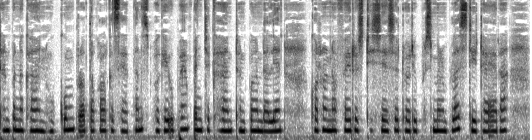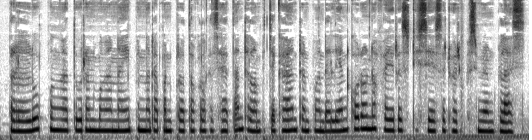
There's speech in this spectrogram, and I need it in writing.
dan penegakan hukum protokol kesehatan sebagai upaya pencegahan dan pengendalian coronavirus di CC 2019 di daerah perlu pengaturan mengenai penerapan protokol kesehatan dalam pencegahan dan pengendalian coronavirus di CC 2019.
